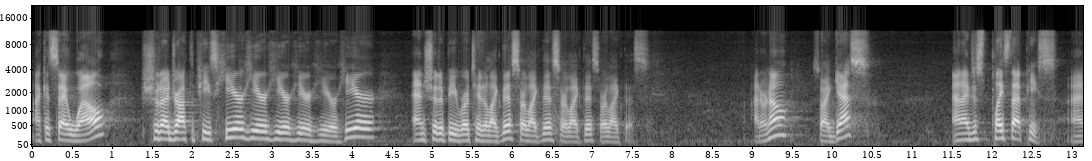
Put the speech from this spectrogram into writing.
I could say, well, should I drop the piece here, here, here, here, here, here? And should it be rotated like this, or like this, or like this, or like this? I don't know. So I guess, and I just place that piece. I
